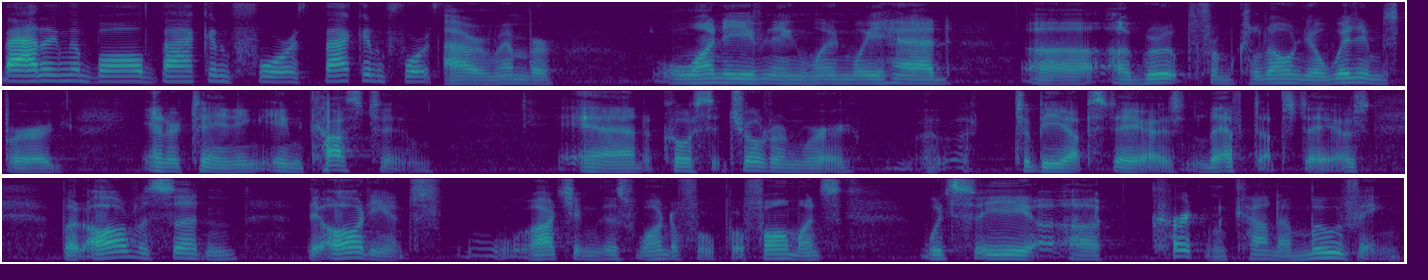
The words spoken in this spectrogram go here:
batting the ball back and forth, back and forth. I remember one evening when we had uh, a group from Colonial Williamsburg entertaining in costume. And of course, the children were uh, to be upstairs, and left upstairs. But all of a sudden, the audience watching this wonderful performance would see a curtain kind of moving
